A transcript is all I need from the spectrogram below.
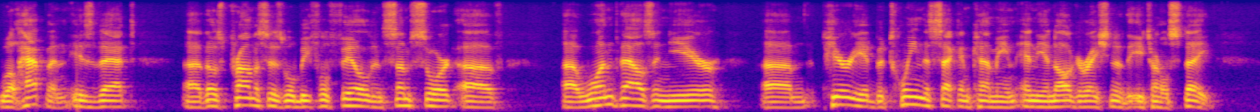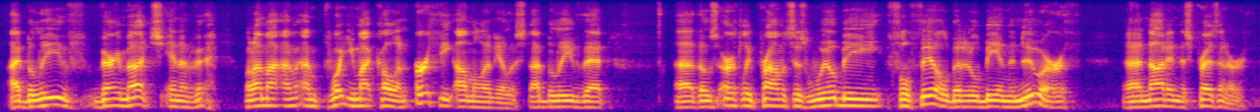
will happen is that uh, those promises will be fulfilled in some sort of uh, 1,000 year um, period between the second coming and the inauguration of the eternal state. I believe very much in a what I'm, I'm, I'm what you might call an earthy amillennialist. I believe that uh, those earthly promises will be fulfilled, but it'll be in the new earth, uh, not in this present earth.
